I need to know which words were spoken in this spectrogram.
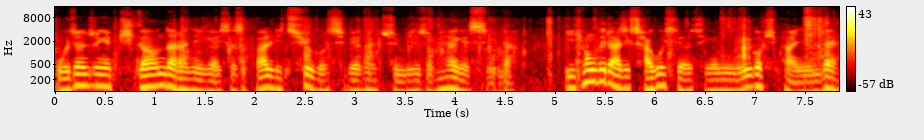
오전 중에 비가 온다라는 얘기가 있어서 빨리 치우고 집에 갈 준비를 좀 해야겠습니다. 이 형들이 아직 자고 있어요. 지금 7시 반인데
